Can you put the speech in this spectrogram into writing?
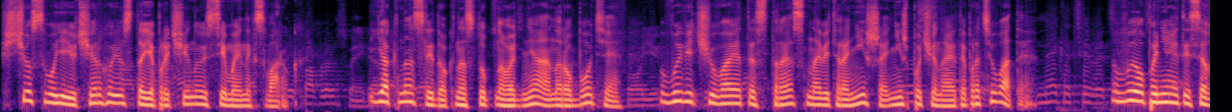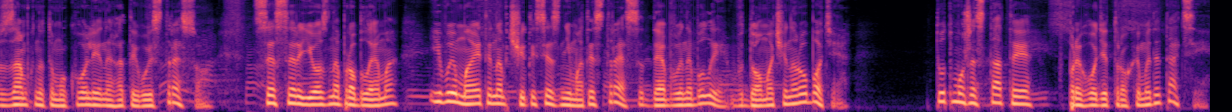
що своєю чергою стає причиною сімейних сварок. Як наслідок наступного дня на роботі ви відчуваєте стрес навіть раніше, ніж починаєте працювати. Ви опиняєтеся в замкнутому колі негативу і стресу. Це серйозна проблема, і ви маєте навчитися знімати стрес, де б ви не були, вдома чи на роботі. Тут може стати в пригоді трохи медитації.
